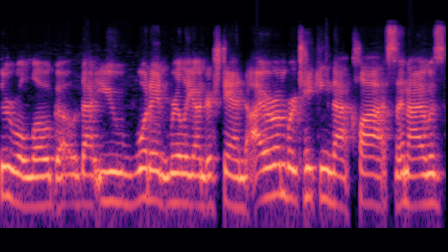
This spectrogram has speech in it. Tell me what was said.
through a logo that you wouldn't really understand. I remember taking that class, and I was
